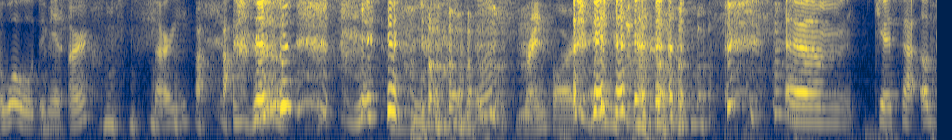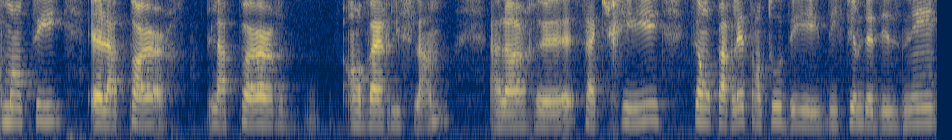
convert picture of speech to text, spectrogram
Wow, 2001. Sorry. Brain fart. Euh, que ça a augmenté euh, la peur, la peur envers l'islam. Alors, euh, ça crée, tu sais, on parlait tantôt des, des films de Disney,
